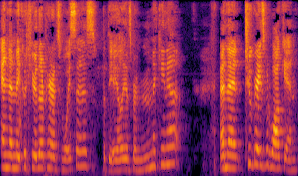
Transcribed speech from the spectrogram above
and then they could hear their parents' voices, but the aliens were mimicking it. And then two grays would walk in.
